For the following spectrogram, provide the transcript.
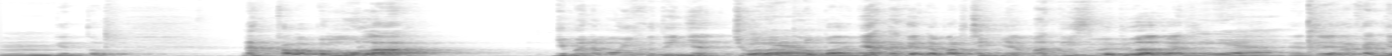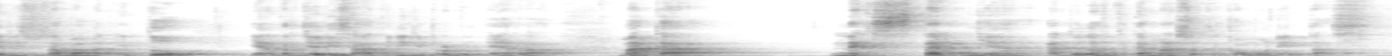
Hmm. gitu. Nah kalau pemula gimana mau ngikutinya? Jualan belum banyak, agak ada marginnya, mati dua-dua kan? Iya. Nah itu yang akan jadi susah banget. Itu yang terjadi saat ini di produk era. Maka next stepnya adalah kita masuk ke komunitas.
